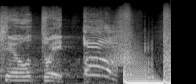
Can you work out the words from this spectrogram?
two, three. One,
